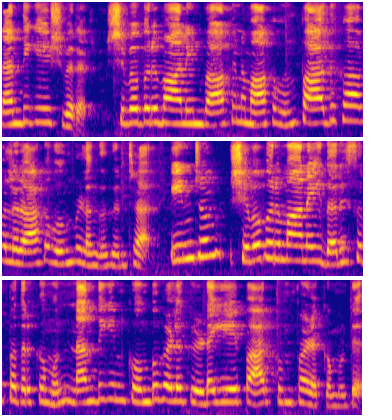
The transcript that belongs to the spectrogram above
நந்திகேஸ்வரர் சிவபெருமானின் வாகனமாகவும் பாதுகாவலராகவும் விளங்குகின்றார். இன்றும் சிவபெருமானை தரிசிப்பதற்கு முன் நந்தியின் கொம்புகளுக்கு இடையே பார்க்கும் பழக்கம் உண்டு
